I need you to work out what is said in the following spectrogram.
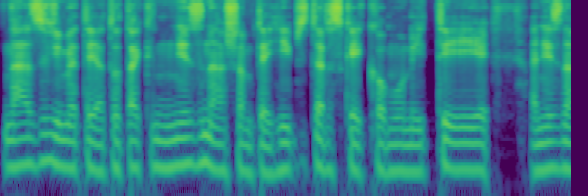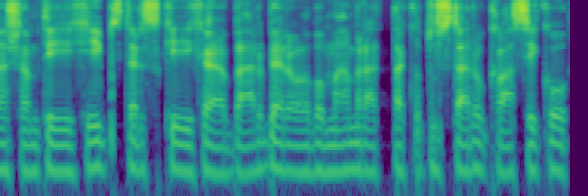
nazvime to, ja to tak neznášam tej hipsterskej komunity a neznášam tých hipsterských barbierov, lebo mám rád takú tú starú klasiku,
